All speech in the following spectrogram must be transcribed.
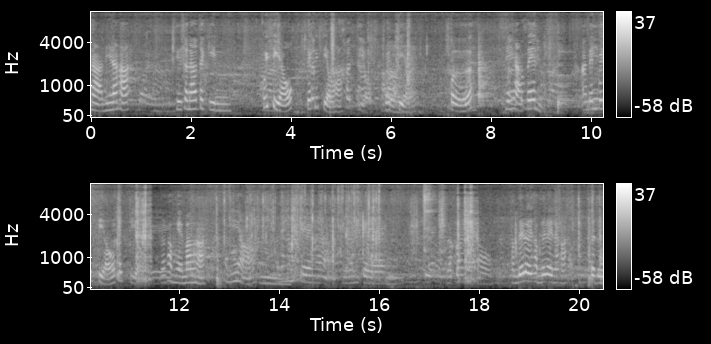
ค่ะอันนี้นะคะ คือชาแนลจะกินก๋วยเตี๋ยวเรียกก๋วยเตี๋ยวเหรอคะข้าวเตี๋ยวค่ะก๋วยเตี๋ยวเฝอนี่ค่ะเส้นอันเส้นนี้ก๋วยเตี๋ยวก๋วยเตี๋ยวแล้วทำไงบ้างคะอันนี้เหรออืมอันนี้น้ำแกงอะมีน้ำแกง แล้วก็ยังต่อทำได้เลยทำได้เลยนะคะ จะดู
